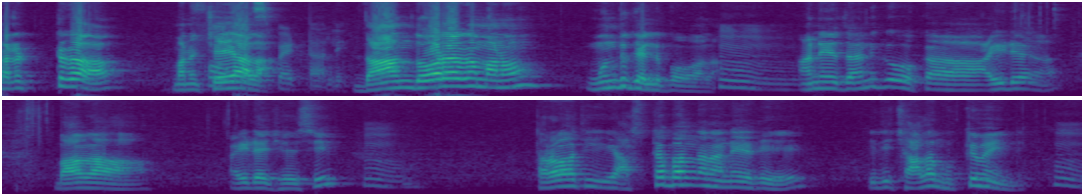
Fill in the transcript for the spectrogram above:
కరెక్ట్గా మనం చేయాలా? దాని ద్వారాగా మనం ముందుకు వెళ్ళిపోవాలి మ్మ్. అనే దానికి ఒక ఐడియా బాగా ఐడియా చేసి మ్మ్. తర్వాత ఈ అష్టబంధన అనేది ఇది చాలా ముఖ్యమైనది మ్మ్.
